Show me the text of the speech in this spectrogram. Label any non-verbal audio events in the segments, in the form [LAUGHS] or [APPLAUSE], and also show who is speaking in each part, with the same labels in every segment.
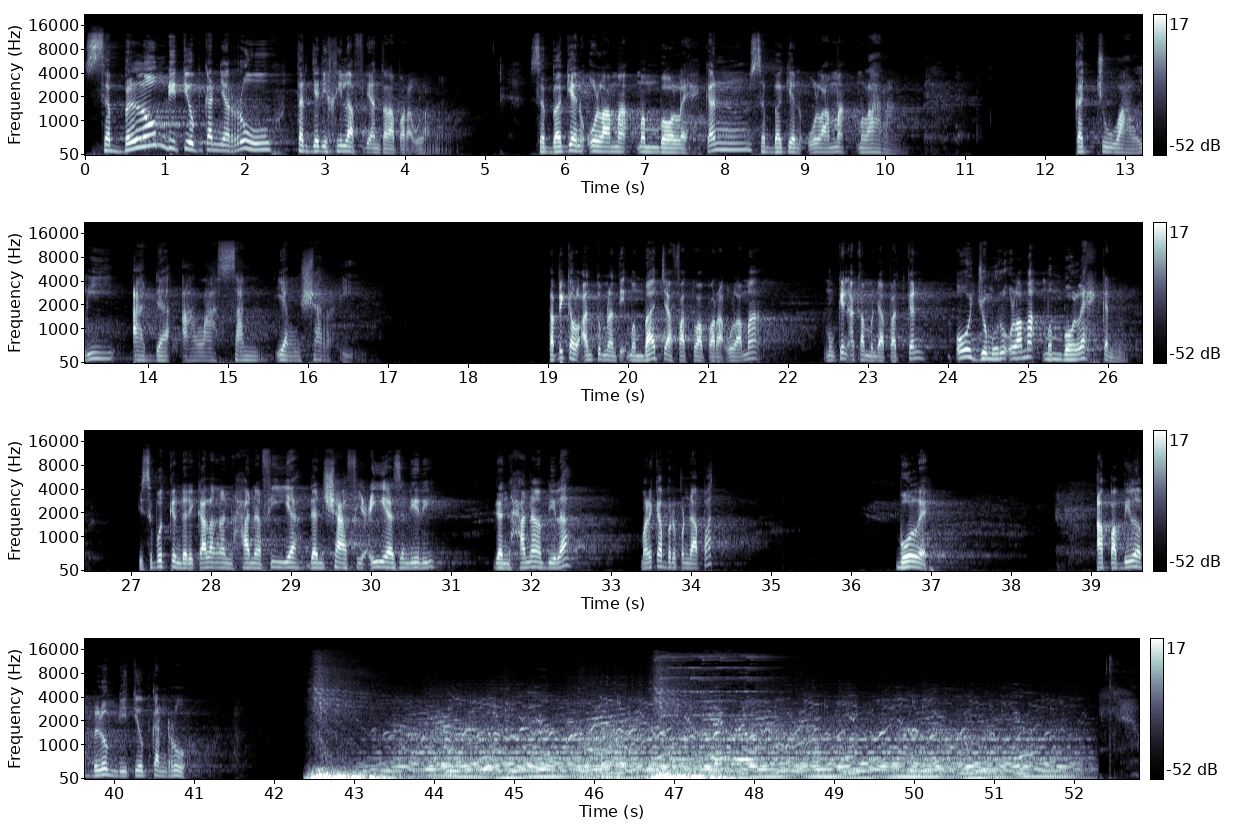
Speaker 1: Sebelum ditiupkannya ruh terjadi khilaf di antara para ulama. Sebagian ulama membolehkan, sebagian ulama melarang. Kecuali ada alasan yang syar'i. Tapi kalau antum nanti membaca fatwa para ulama, mungkin akan mendapatkan, oh jumhur ulama membolehkan disebutkan dari kalangan Hanafiyah dan Syafi'iyah sendiri dan Hanabilah mereka berpendapat boleh apabila belum ditiupkan ruh.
